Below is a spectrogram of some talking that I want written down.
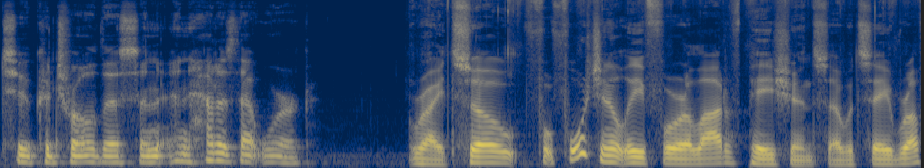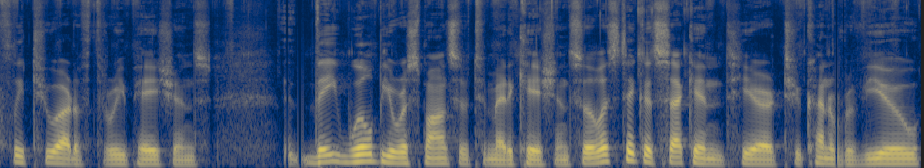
to control this, and, and how does that work? Right. So, for, fortunately, for a lot of patients, I would say roughly two out of three patients, they will be responsive to medication. So, let's take a second here to kind of review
